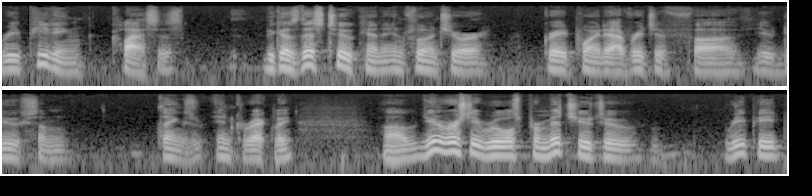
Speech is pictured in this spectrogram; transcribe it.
repeating classes because this too can influence your grade point average if uh, you do some things incorrectly. Uh, university rules permit you to repeat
